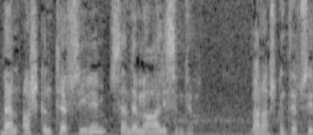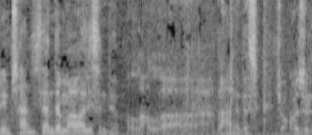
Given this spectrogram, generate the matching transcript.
ben aşkın tefsiriyim sen de mealisin diyor. Ben aşkın tefsiriyim sen. Sen de mealisin diyor. Allah Allah. Daha ne desin. Çok özür dilerim.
